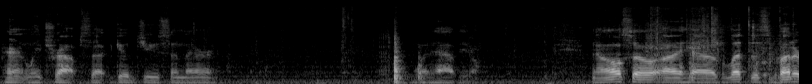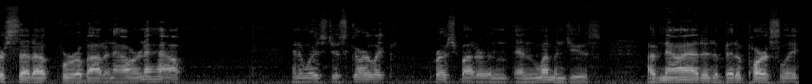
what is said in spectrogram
apparently traps that good juice in there what have you. Now also I have let this butter set up for about an hour and a half and it was just garlic, fresh butter and, and lemon juice. I've now added a bit of parsley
